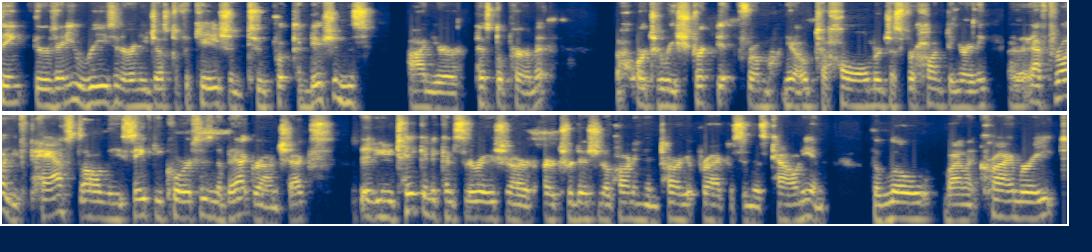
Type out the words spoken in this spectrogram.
think there's any reason or any justification to put conditions on your pistol permit uh, or to restrict it from, you know, to home or just for hunting or anything. Uh, after all, you've passed all the safety courses and the background checks that you take into consideration our, our tradition of hunting and target practice in this county and the low violent crime rate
